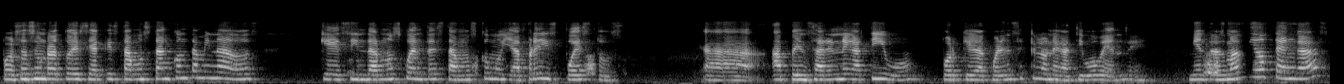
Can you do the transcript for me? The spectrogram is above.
Por eso hace un rato decía que estamos tan contaminados que sin darnos cuenta estamos como ya predispuestos a, a pensar en negativo, porque acuérdense que lo negativo vende. Mientras más miedo tengas,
